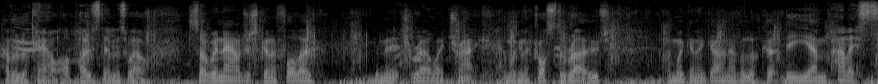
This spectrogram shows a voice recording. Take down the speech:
have a look out. I'll post them as well. So we're now just going to follow the miniature railway track and we're going to cross the road and we're going to go and have a look at the um, palace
